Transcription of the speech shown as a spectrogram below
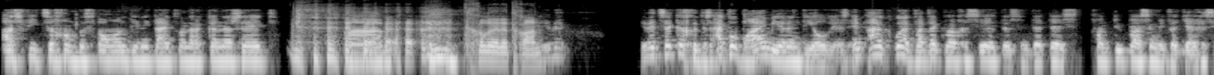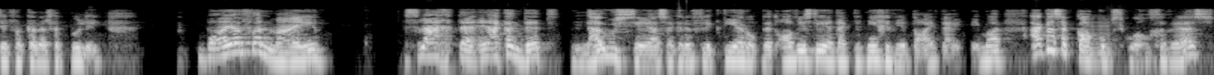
as fietsse gaan bestaan teen die tyd wanneer ek kinders het. Um, Glo dit gaan. Jy weet jy weet seker goed, is ek wil baie meer in deel wees. En ek ook wat ek wou gesê het is en dit is van toepassing met wat jy gesê het van kinders wat boelie. Baie van my slegte en ek kan dit nou sê as ek reflekteer op dit. Obviously het ek dit nie geweet daai tyd nie, maar ek was 'n kak Mhm. op skool gewees.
